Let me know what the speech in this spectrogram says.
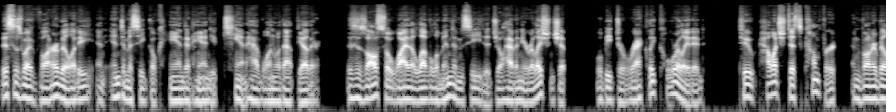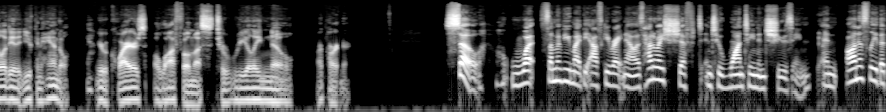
This is why vulnerability and intimacy go hand in hand. You can't have one without the other. This is also why the level of intimacy that you'll have in your relationship will be directly correlated to how much discomfort and vulnerability that you can handle. Yeah. It requires a lot from us to really know our partner. So, what some of you might be asking right now is how do I shift into wanting and choosing? Yeah. And honestly, the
